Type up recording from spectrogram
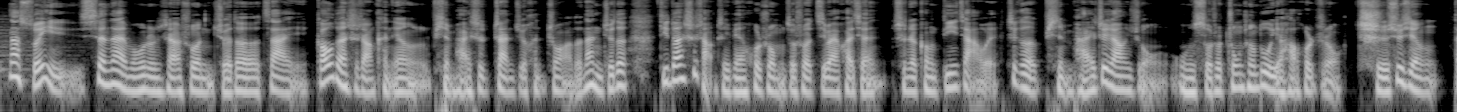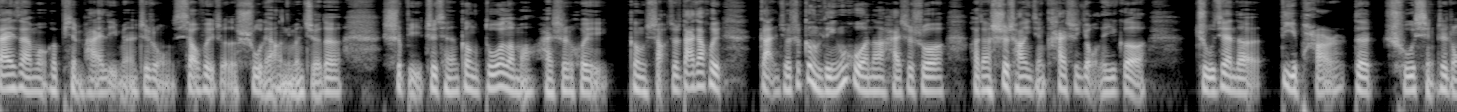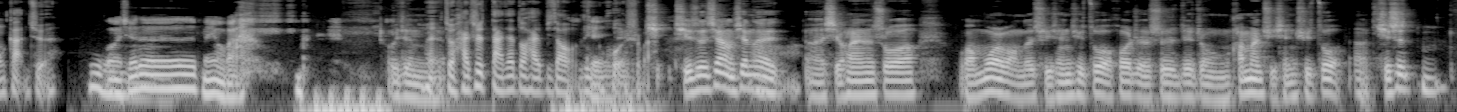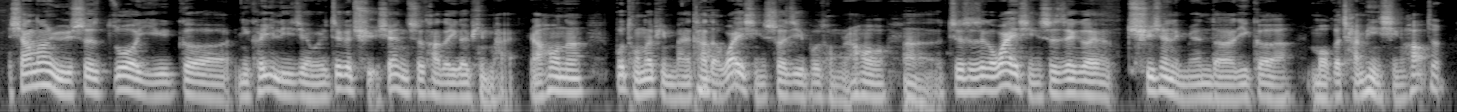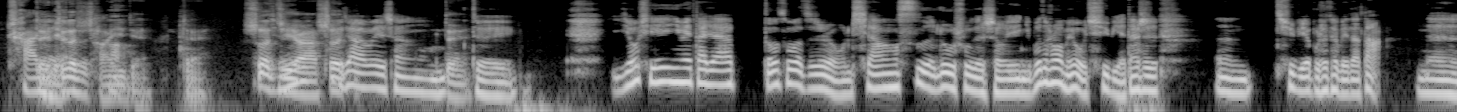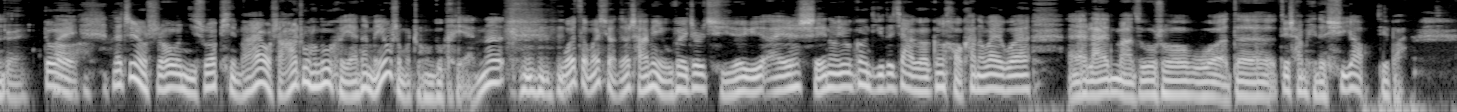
那所以现在某种意义上说，你觉得在高端市场肯定品牌是占据很重要的。那你觉得低端市场这边，或者说我们就说几百块钱甚至更低价位，这个品牌这样一种我们所说忠诚度也好，或者这种持续性待在某个品牌里面这种消费者的数量，你们觉得是比之前更多了吗？还是会更少？就是大家会感觉是更灵活呢，还是说好像市场已经开始有了一个逐渐的地盘的雏形这种感觉？我觉得没有吧。我觉得没有，就还是大家都还比较灵活，是吧？其其实像现在、呃，喜欢说往摩尔网的曲线去做，或者是这种哈曼曲线去做，呃，其实嗯，相当于是做一个，你可以理解为这个曲线是它的一个品牌，然后呢，不同的品牌它的外形设计不同，然后呃，就是这个外形是这个曲线里面的一个某个产品型号，就差异对，点，这个是差一点，对，设计啊，设这个价位上，对。对，尤其因为大家都做这种相似路数的生意，你不能说没有区别，但是嗯，区别不是特别的大。那对对啊那这种时候你说品牌还有啥忠诚度可言？它没有什么忠诚度可言。那 我怎么选择产品，无非就是取决于哎谁能用更低的价格、更好看的外观，哎来满足说我的对产品的需要，对吧？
